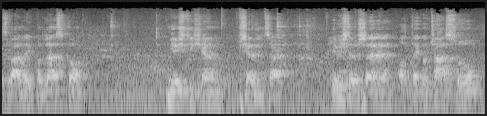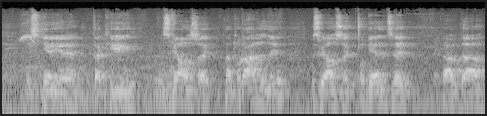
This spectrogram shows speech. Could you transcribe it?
zwanej Podlaską, mieści się w Siedlcach. I myślę, że od tego czasu istnieje taki związek naturalny, związek pomiędzy prawda,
